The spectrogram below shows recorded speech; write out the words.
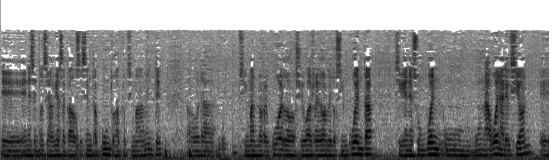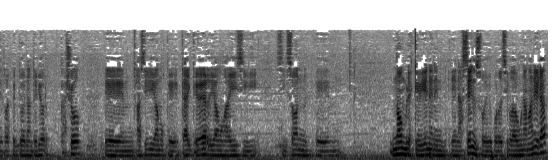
En ese entonces había sacado 60 puntos aproximadamente. Ahora, si mal no recuerdo, llegó alrededor de los 50. Si bien es un buen, un- una buena elección eh, respecto del anterior, cayó. Eh, así digamos que, que hay que ver, digamos ahí si, si son eh, nombres que vienen en, en ascenso, por decirlo de alguna manera,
